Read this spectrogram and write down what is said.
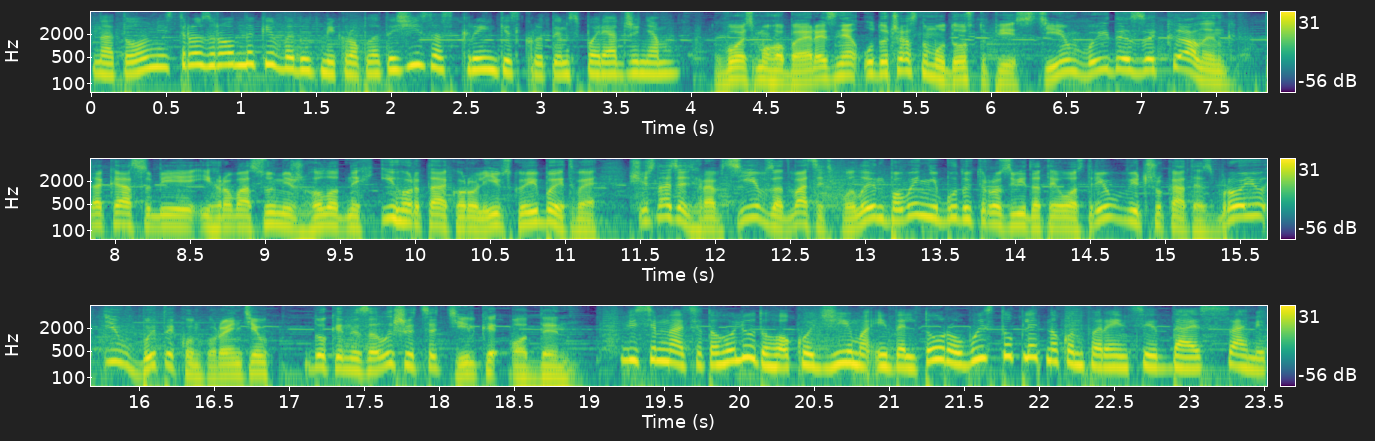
Натомість розробники введуть мікроплатежі за скриньки з крутим спорядженням. 8 березня у дочасному доступі Steam вийде The Calling, така собі ігрова суміш голодних ігор та королівської битви. 16 гравців за 20 хвилин повинні будуть розвідати острів, відшукати зброю і вбити конкурентів, доки не залишиться тільки один. 18 лютого Коджіма і Дель Торо виступлять на конференції DICE Summit.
